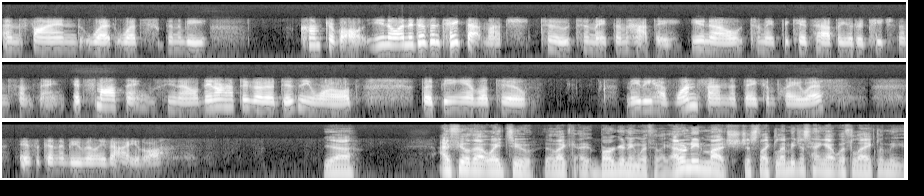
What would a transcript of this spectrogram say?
and find what what's going to be comfortable you know and it doesn't take that much to to make them happy you know to make the kids happy or to teach them something it's small things you know they don't have to go to disney world but being able to maybe have one friend that they can play with is going to be really valuable yeah I feel that way too. They're like uh, bargaining with it. Like I don't need much. Just like let me just hang out with like let me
